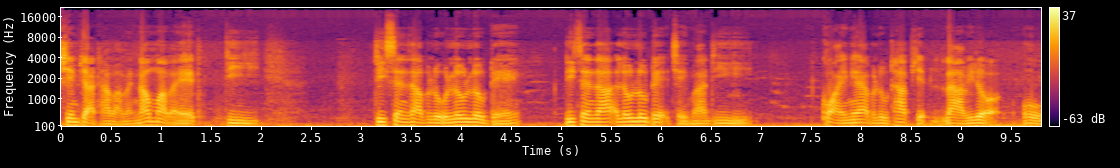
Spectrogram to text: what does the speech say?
ရှင်းပြထားပါမယ်နောက်မှပဲဒီဒီစင်ဆာဘယ်လိုအလုပ်လုပ်တယ်ဒီစင်ဆာအလုပ်လုပ်တဲ့အချိန်မှာဒီ coin တွေကဘယ်လိုထဖြစ်လာပြီးတော့ဟို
